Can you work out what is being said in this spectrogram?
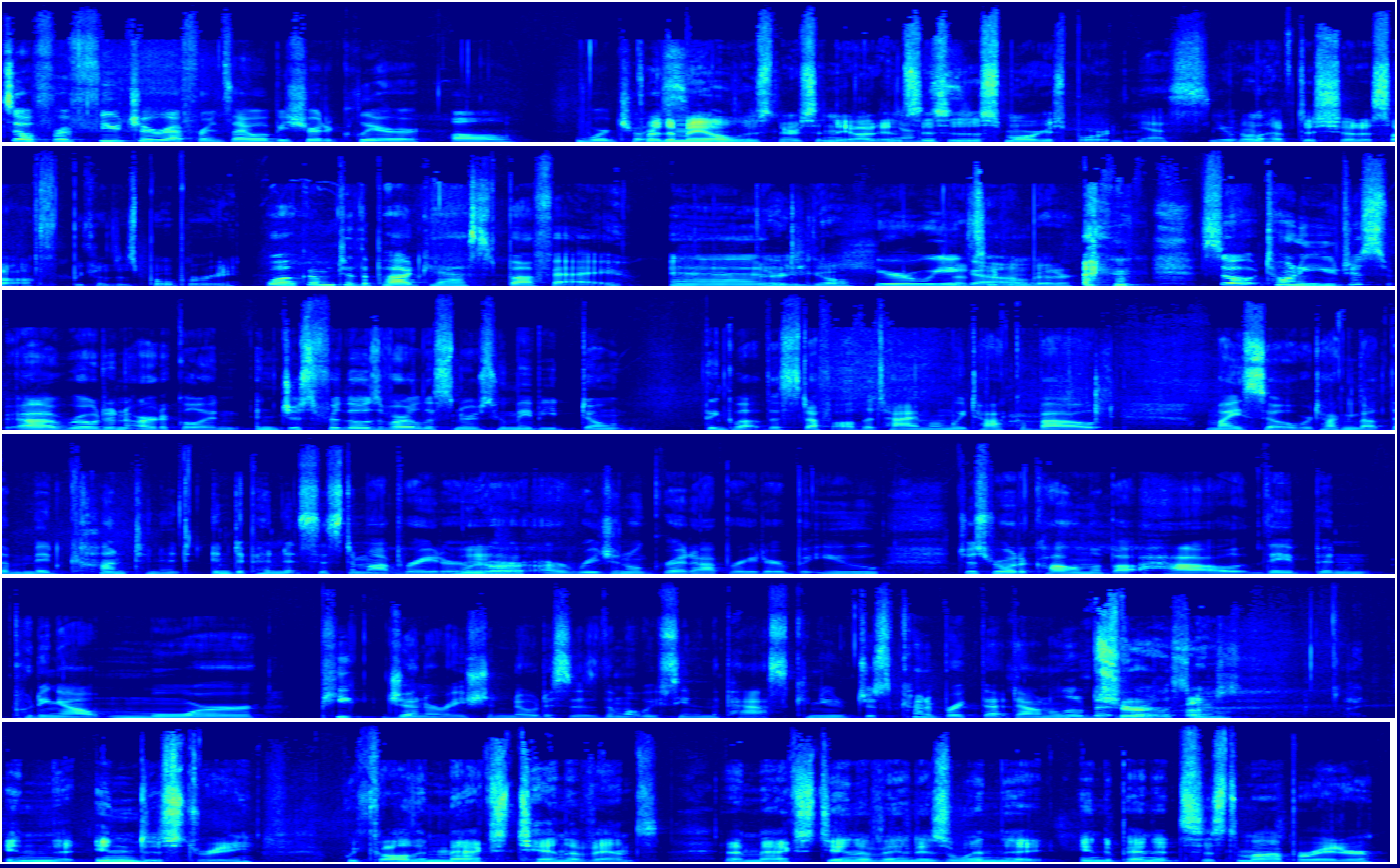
So for future reference, I will be sure to clear all word choice. For the male listeners in the audience, Yes. this is a smorgasbord. yes, You you're don't wel- have to shut us off because it's potpourri. welcome to the podcast buffet. And There you go. Here we That's go. even better. So, Tony, you just uh, wrote an article, and, and just for those of our listeners who maybe don't think about this stuff all the time, when we talk about MISO, we're talking about the Mid Continent Independent System Operator We or are. our regional grid operator. But you just wrote a column about how they've been putting out more peak generation notices than what we've seen in the past. Can you just kind of break that down a little bit for our listeners? Um, in the industry, we call them max gen events. And a max gen event is when the independent system operator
